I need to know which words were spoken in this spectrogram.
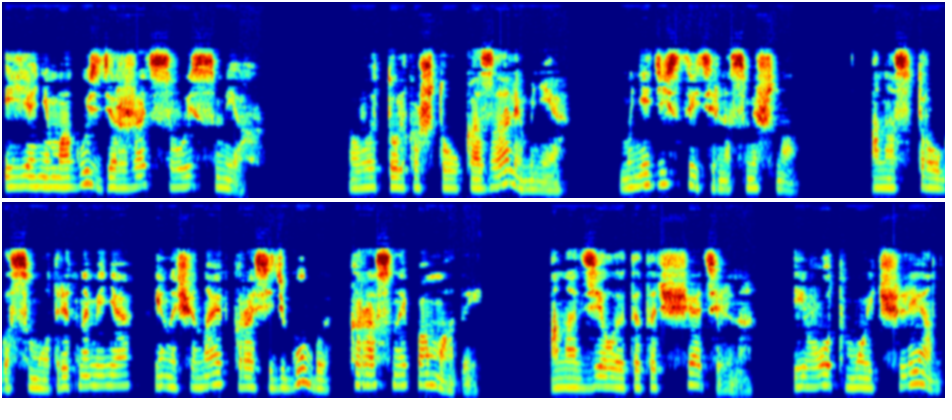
и я не могу сдержать свой смех. Вы только что указали мне. Мне действительно смешно. Она строго смотрит на меня и начинает красить губы красной помадой. Она делает это тщательно, и вот мой член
